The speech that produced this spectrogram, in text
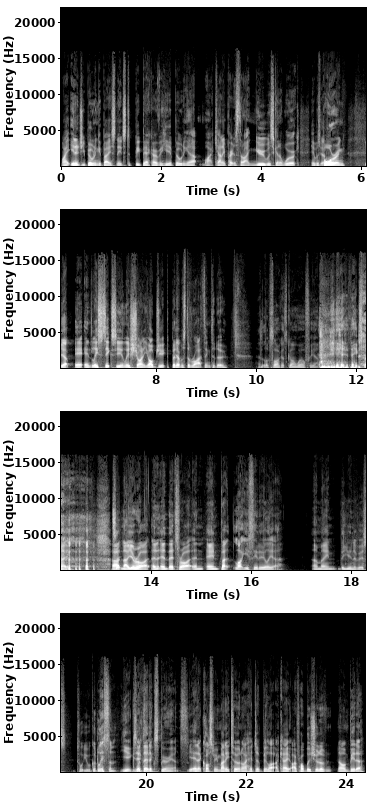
My energy building a base needs to be back over here, building out my accounting practice that I knew was going to work. It was Yep. boring Yep. and, and less sexy and less shiny object, but it was the right thing to do. It looks like it's gone well for you. yeah, thanks, mate. Uh, no, you're right, and and that's right, and and but like you said earlier, I mean, the universe taught you a good lesson. Yeah, exactly. With that experience. Yeah, and it cost me money too, and I had to be like, okay, I probably should have known better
